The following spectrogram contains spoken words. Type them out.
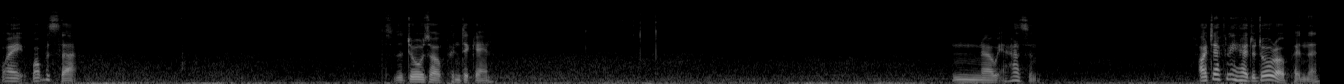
Wait, what was that? So the door's opened again. No, it hasn't. I definitely heard a door open then.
